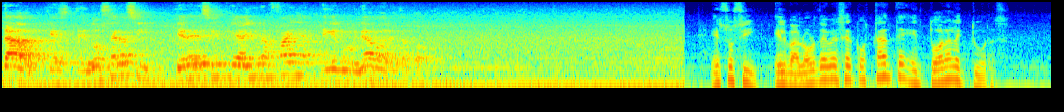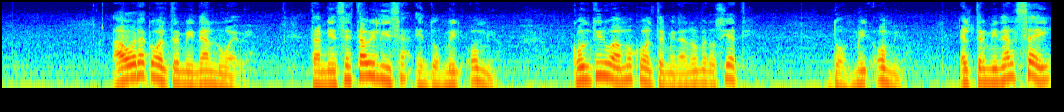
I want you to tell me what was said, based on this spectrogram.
Dado que de no ser así, quiere decir que hay una falla en el bobinado del estator. Eso sí, el valor debe ser constante en todas las lecturas. Ahora con el terminal 9. También se estabiliza en 2000 ohmios. Continuamos con el terminal número 7. 2000 ohmios. El terminal 6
